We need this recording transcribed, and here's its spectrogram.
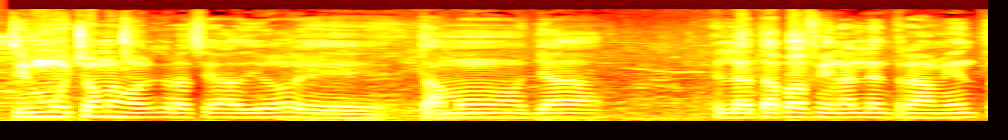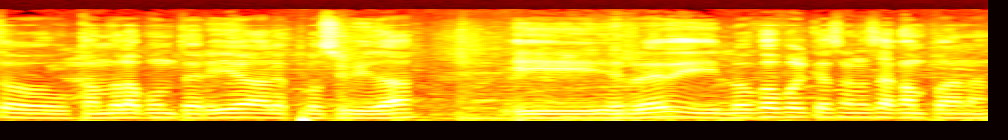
Estoy mucho mejor, gracias a Dios. Eh, estamos ya en la etapa final de entrenamiento, buscando la puntería, la explosividad y ready, loco porque suena esa campana.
